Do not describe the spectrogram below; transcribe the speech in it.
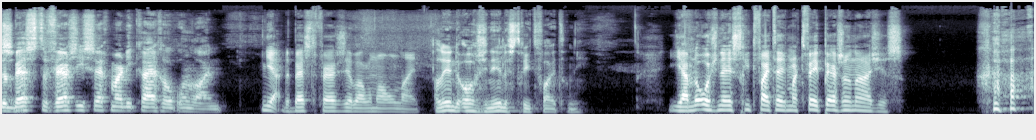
de beste versies, zeg maar, die krijgen ook online. Ja, de beste versies hebben allemaal online. Alleen de originele Street Fighter niet. Ja, maar de originele Street Fighter heeft maar twee personages.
